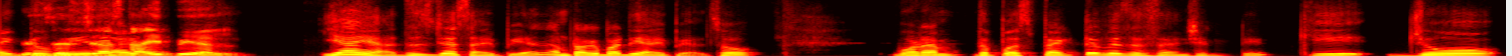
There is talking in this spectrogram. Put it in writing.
like This the way is just that, IPL. yeah, yeah, this is just IPL. I'm talking about the IPL. So what I'm the perspective is essentially ki jo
